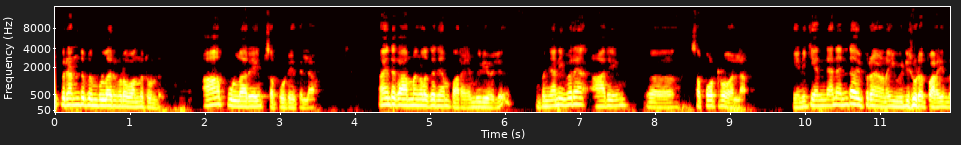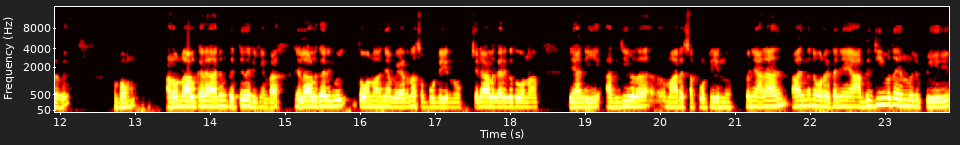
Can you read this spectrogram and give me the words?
ഇപ്പോൾ രണ്ട് പെൺപിള്ളേരും കൂടെ വന്നിട്ടുണ്ട് ആ പിള്ളേരെയും സപ്പോർട്ട് ചെയ്തില്ല. അതിന്റെ കാരണങ്ങളൊക്കെ ഞാൻ പറയാം വീഡിയോയിൽ അപ്പം ഞാൻ ഇവരെ ആരെയും സപ്പോർട്ടറോ അല്ല. എനിക്ക് ഞാൻ എന്റെ അഭിപ്രായമാണ് ഈ വീഡിയോയിലൂടെ പറയുന്നത്. അപ്പം അതുകൊണ്ട് ആൾക്കാരെ ആരും തെറ്റിദ്ധരിക്കേണ്ട. ചില ആൾക്കാർക്ക് തോന്നാം ഞാൻ വേദന സപ്പോർട്ട് ചെയ്യുന്നു ചില ആൾക്കാർക്ക് തോന്നാം ഞാൻ ഈ അതിജീവിതമാരെ സപ്പോർട്ട് ചെയ്യുന്നു. അപ്പം ഞാൻ ആദ്യം തന്നെ പറയട്ടെ ഞാൻ അതിജീവിത എന്നൊരു പേര്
